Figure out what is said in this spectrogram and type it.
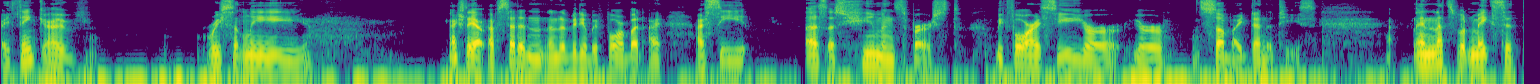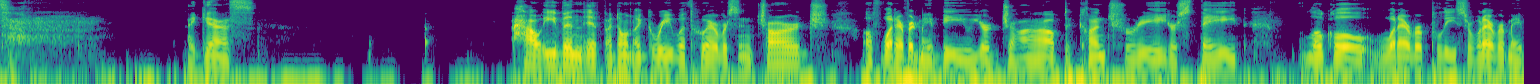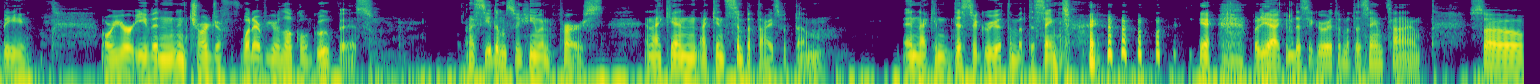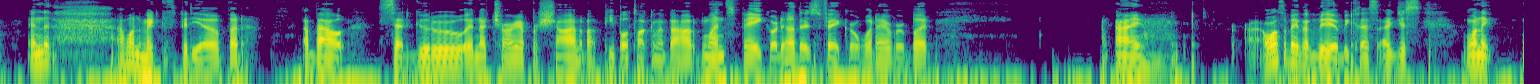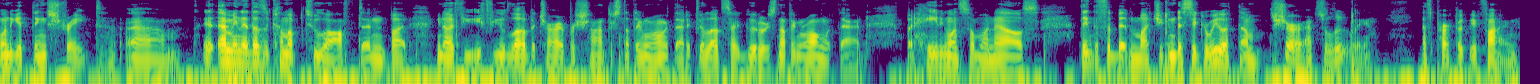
I think I've recently actually I've said it in, in the video before, but I I see us as humans first. before I see your your sub identities, and that's what makes it, I guess, how even if I don't agree with whoever's in charge of whatever it may be, your job, the country, your state, local whatever police or whatever it may be, or you're even in charge of whatever your local group is. I see them as a human first, and I can I can sympathize with them, and I can disagree with them at the same time. yeah, but yeah, I can disagree with them at the same time. So, and I want to make this video, but about Sadhguru and Acharya Prashant, about people talking about one's fake or the other's fake or whatever, but I I want to make that video because I just want to want to get things straight. Um, it, I mean, it doesn't come up too often, but you know, if you if you love Acharya Prashant, there's nothing wrong with that. If you love Sadhguru, there's nothing wrong with that. But hating on someone else, I think that's a bit much. You can disagree with them, sure, absolutely, that's perfectly fine.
